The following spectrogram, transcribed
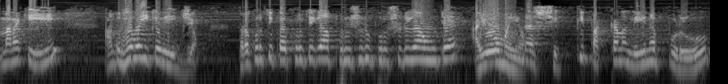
మనకి అనుభవైక వేద్యం. ప్రకృతి ప్రకృతిగా పురుషుడు పురుషుడిగా ఉంటే అయోమయం. శక్తి పక్కన లేనప్పుడు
